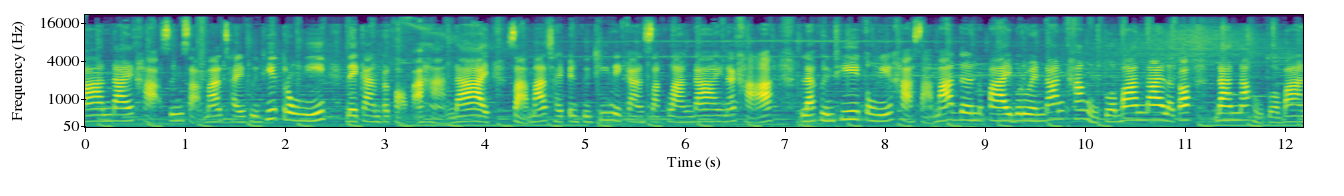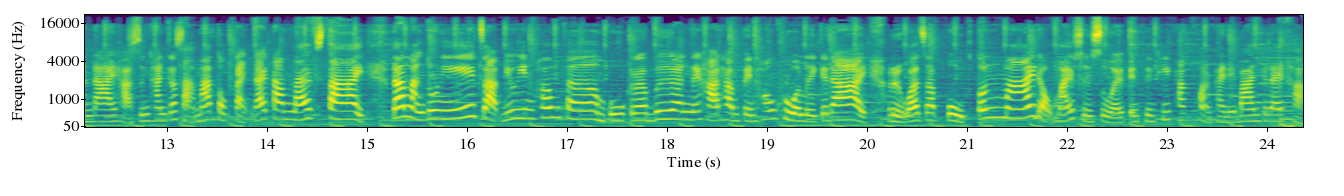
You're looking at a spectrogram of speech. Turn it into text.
บ้านได้ค่ะ ซึ่งสามารถใช้พื้นที่ตรงนี้ในการประกอบอาหารได้ สามารถใช้เป็นพื้นที่ในการซักล้างได้นะคะ และพื้นที่ตรงนี้ค่ะ สามารถเดินไปบริเวณด้านข้างของตัวบ้านได้ แล้วก็ด้านหน้าของตัวบ้านได้ค่ะ ซึ่งท่านก็สามารถตกแต่งได้ตามไลฟ์สไตล์ด้านหลังตรงนี้จับบิวอินเพิ่มเติม ปูกระเบื้องนะคะทำเป็นห้องครัวเลยก็ได้ หรือว่าจะปลูกต้นไม้ดอกไม้สวยๆ เป็นพื้นที่พักผ่อนภายในบ้านก็ได้ค่ะ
